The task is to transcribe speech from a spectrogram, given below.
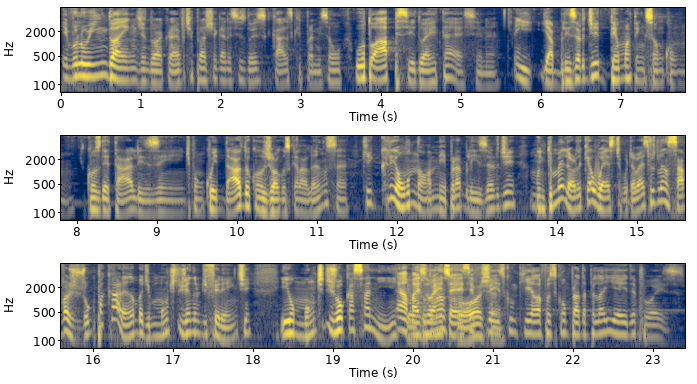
evoluindo a engine do Warcraft pra chegar nesses dois caras que pra mim são o ápice do RTS, né? E, e a Blizzard tem uma atenção com, com os detalhes e tipo, um cuidado com os jogos que ela lança que criou um nome pra Blizzard muito melhor do que a Westwood. A Westwood lançava jogo pra caramba, de um monte de gênero diferente e um monte de jogo caça-níquel. Ah, mas o RTS fez com que ela fosse comprada pela EA depois.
